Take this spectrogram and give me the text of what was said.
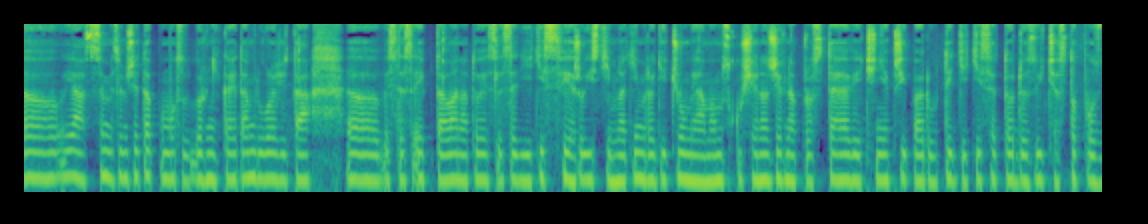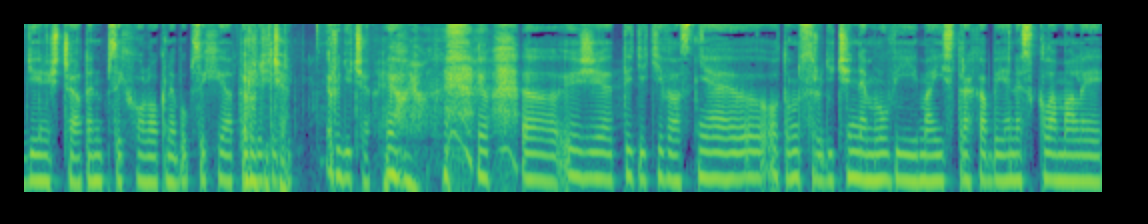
Eh, já si myslím, že ta pomoc odborníka je tam důležitá. Eh, vy jste se i ptala na to, jestli se děti svěřují s tímhletím rodičům. Já mám zkušenost, že v naprosté většině případů ty děti se to dozví často později, než třeba ten psycholog nebo psychiatr. Rodiče. Že ty, Rodiče, jo. jo. jo. Že ty děti vlastně o tom s rodiči nemluví, mají strach, aby je nesklamali,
